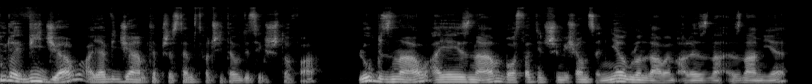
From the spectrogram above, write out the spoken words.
które widział, a ja widziałem te przestępstwa, czyli te audycje Krzysztofa, lub znał, a ja je znam, bo ostatnie trzy miesiące nie oglądałem, ale zna, znam je,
